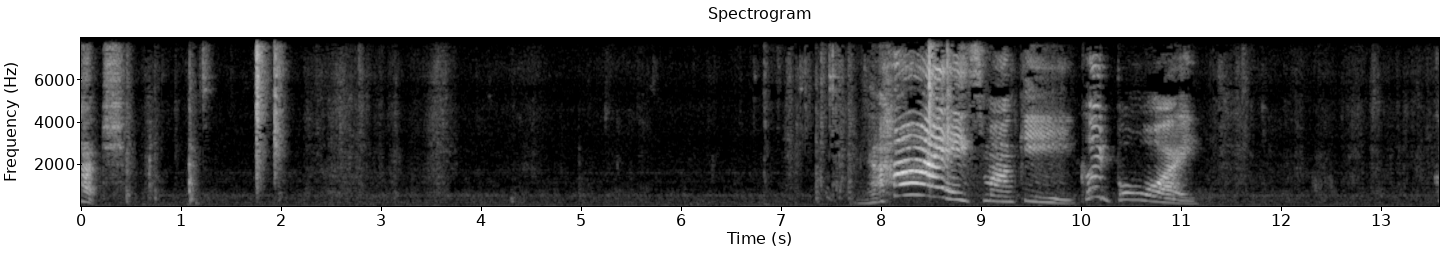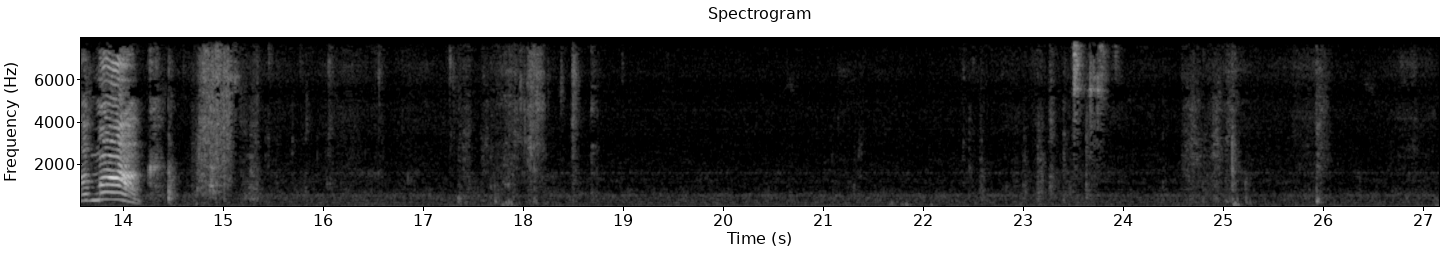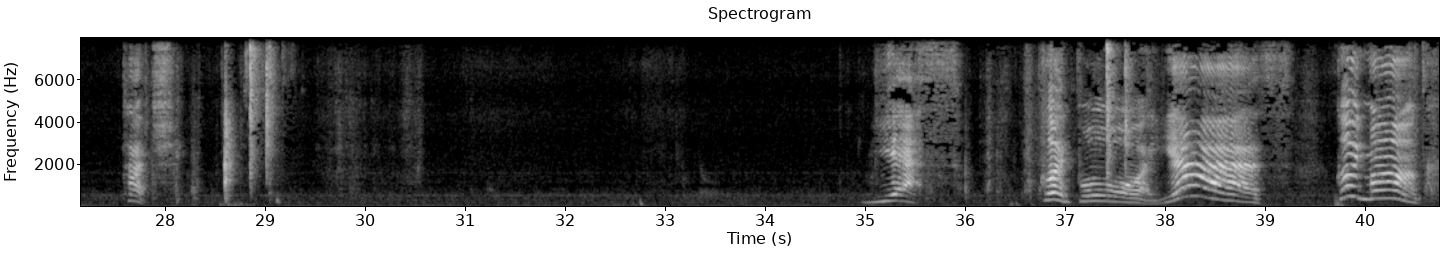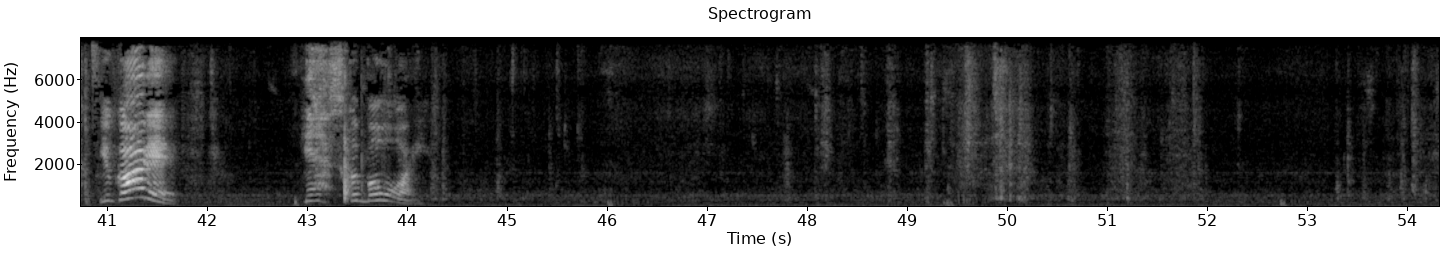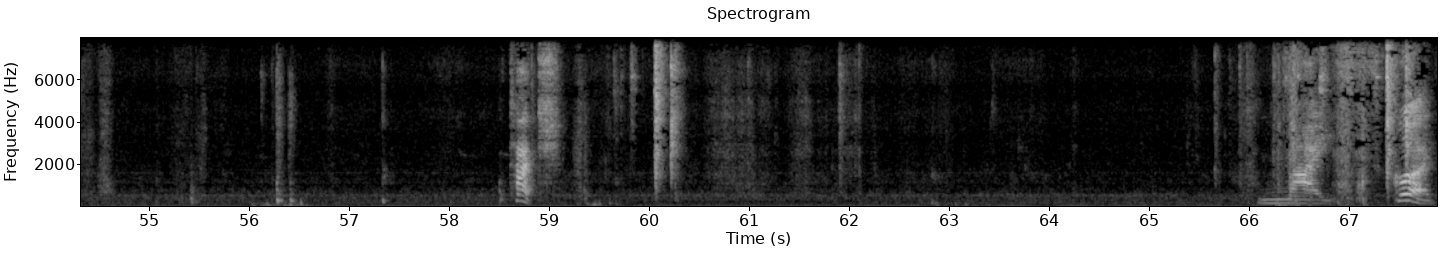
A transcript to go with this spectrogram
Touch. Nice, monkey. Good boy. Good monk. Touch. Yes. Good boy. Yes. Good monk. You got it. Yes, good boy. Touch. Nice. Good.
